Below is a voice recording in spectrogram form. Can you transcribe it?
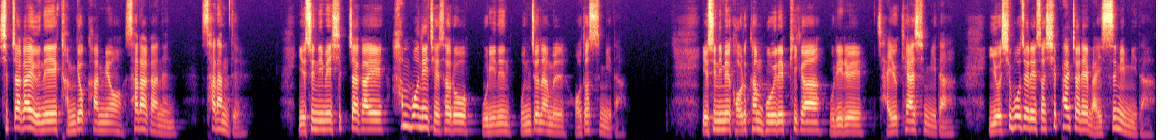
십자가의 은혜에 감격하며 살아가는 사람들. 예수님의 십자가의 한 번의 제사로 우리는 온전함을 얻었습니다. 예수님의 거룩한 보혈의 피가 우리를 자유케 하십니다. 이어 15절에서 18절의 말씀입니다.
